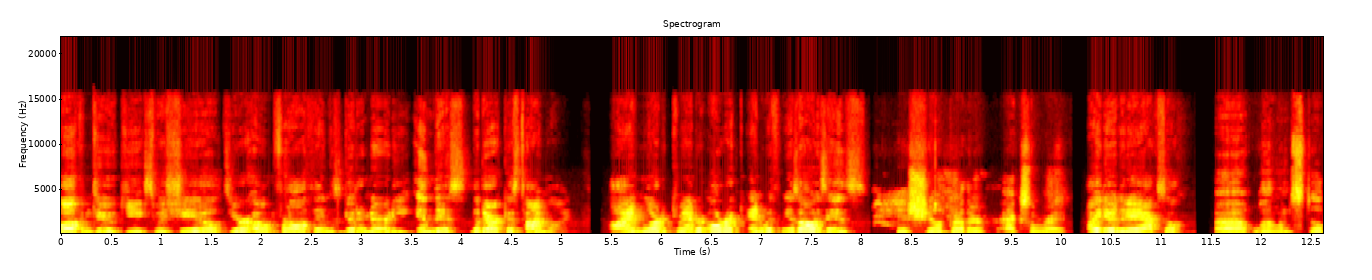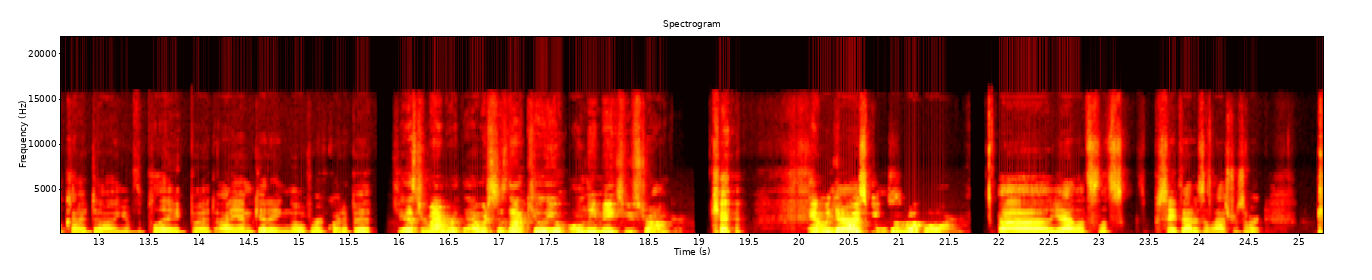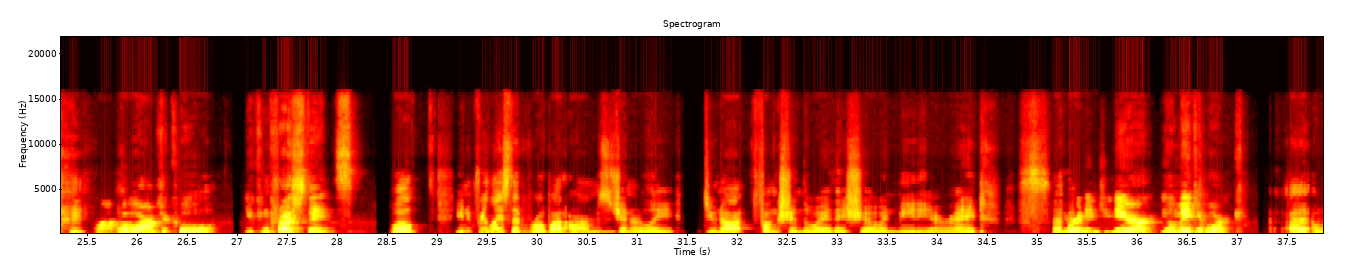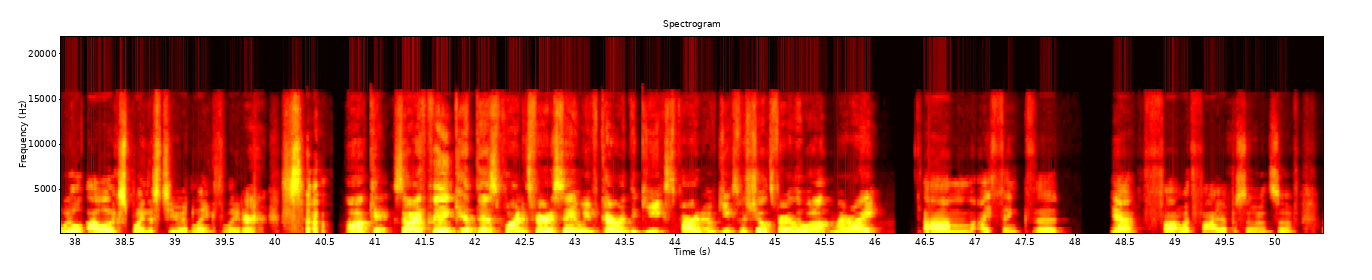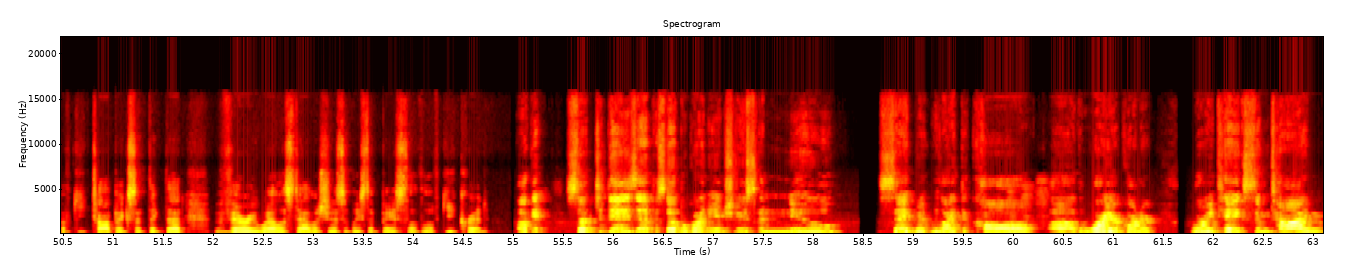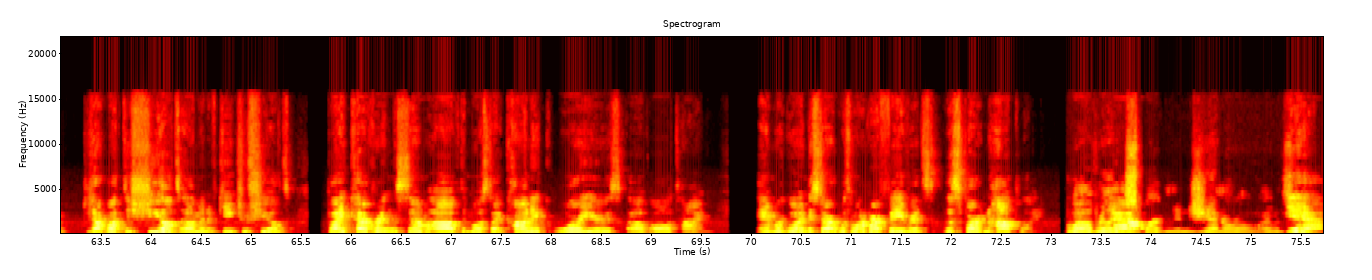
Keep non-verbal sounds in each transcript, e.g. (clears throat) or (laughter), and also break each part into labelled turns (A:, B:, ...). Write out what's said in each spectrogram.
A: welcome to Geeks with Shields, your home for all things good and nerdy in this, the darkest timeline. I'm Lord Commander Ulrich, and with me as always is...
B: His shield brother, Axel Wright.
A: How you doing today, Axel?
B: Uh, well, I'm still kind of dying of the plague, but I am getting over it quite a bit.
A: Just remember, that which does not kill you only makes you stronger. (laughs) and we can
B: Yeah,
A: always keep
B: suppose.
A: you a robo arm.
B: uh, yeah, let's let's save that as a last resort. (clears throat)
A: Come on, robo arms are cool. You can crush things.
B: Well, you realize that robot arms generally do not function the way they show in media, right? (laughs) So,
A: You're an engineer, you'll make it work.
B: uh, we'll I'll explain this to you at length later. (laughs) So,
A: Okay, so I think at this point it's fair to say we've covered the geeks part of Geeks with Shields fairly well. Am I right?
B: um, I think that yeah, five, what five episodes of of geek topics? I think that very well establishes at least a base level of geek cred.
A: Okay, so today's episode, we're going to introduce a new segment we like to call uh, the Warrior Corner, where we take some time to talk about the Shields element of Geeks with Shields by covering some of the most iconic warriors of all time. And we're going to start with one of our favorites, the Spartan Hoplite.
B: Well, really,
A: Now-
B: the Spartan in general, I would say.
A: Yeah,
